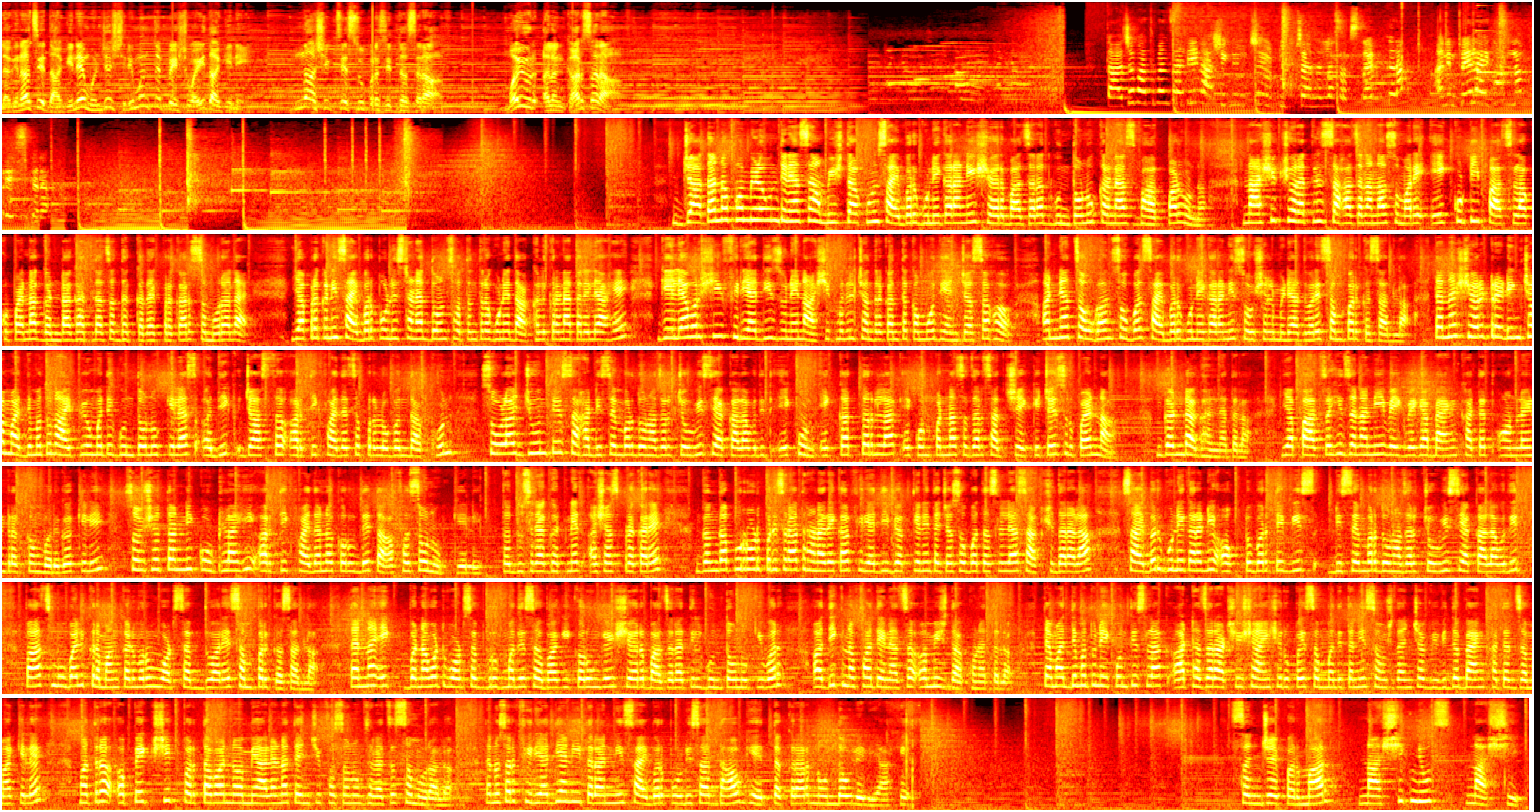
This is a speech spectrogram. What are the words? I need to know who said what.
Speaker 1: लग्नाचे दागिने म्हणजे श्रीमंत पेशवाई दागिने. नाशिकचे सुप्रसिद्ध सराफ मयूर अलंकार सराफ.
Speaker 2: ताज्या बातम्यांसाठी नाशिक न्यूजच्या युट्यूब चॅनलला सबस्क्राईब करा आणि बेल आयकॉनला प्रेस करा.
Speaker 3: जादा नफा मिळवून देण्याचे आमिष दाखवून सायबर गुन्हेगारांनी शेअर बाजारात गुंतवणूक करण्यास भाग पाडून नाशिक शहरातील सहा जणांना सुमारे एक कोटी पाच लाख रुपयांना गंडा घातल्याचा धक्कादायक प्रकार समोर आला आहे या प्रकरणी सायबर पोलीस ठाण्यात दोन स्वतंत्र गुन्हे दाखल करण्यात आलेले आहे. गेल्या वर्षी फिर्यादी जुने नाशिकमधील चंद्रकांत कमोद यांच्यासह अन्य चौघांसोबत सायबर गुन्हेगारांनी सोशल मीडियाद्वारे संपर्क साधला. त्यांना शेअर ट्रेडिंगच्या माध्यमातून आयपीओ मध्ये गुंतवणूक केल्यास अधिक जास्त आर्थिक फायद्याचं प्रलोभन दाखवून सोळा जून ते सहा डिसेंबर दोन हजार चोवीस या कालावधीत एकूण एकाहत्तर लाख एकोणपन्नास हजार सातशे एक्केचाळीस रुपयांना गंडा घालण्यात आला. या पाचही जणांनी वेगवेगळ्या बँक खात्यात ऑनलाईन रक्कम वर्ग केली. संशयितांनी कुठलाही आर्थिक फायदा न करू देता फसवणूक केली. तर दुसऱ्या घटनेत अशाच प्रकारे गंगापूर रोड परिसरात राहणाऱ्या एका फिर्यादी व्यक्तीने त्याच्यासोबत असलेल्या साक्षीदाराला सायबर गुन्हेगारांनी ऑक्टोबर ते वीस डिसेंबर दोन हजार चोवीस या कालावधीत पाच मोबाईल क्रमांकांवरून व्हॉट्सअपद्वारे संपर्क साधला. त्यांना एक बनावट व्हॉट्सअप ग्रुपमध्ये सहभागी करून घेत शेअर बाजारातील गुंतवणुकीवर अधिक नफा देण्याचं अमिष दाखवण्यात आलं. त्या माध्यमातून एकोणतीस लाख आठ हजार आठशे शहाऐंशी रुपये संबंधितांनी संशोधनाच्या विविध बँक खात्यात जमा केले. मात्र अपेक्षित परतावा न मिळाल्यानं त्यांची फसवणूक झाल्याचं समोर आलं. त्यानुसार फिर्यादी आणि इतरांनी सायबर पोलिसात धाव घेत तक्रार नोंदवलेली आहे. संजय परमार नाशिक न्यूज नाशिक.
